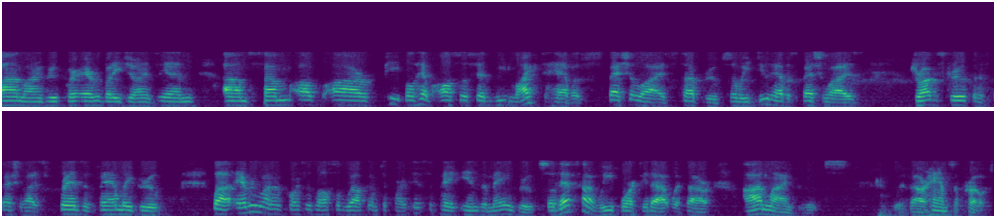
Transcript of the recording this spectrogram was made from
online group where everybody joins in. Um, some of our people have also said we'd like to have a specialized subgroup, so we do have a specialized drugs group and a specialized friends and family group. But everyone, of course, is also welcome to participate in the main group. So that's how we've worked it out with our online groups, with our HAMS approach.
